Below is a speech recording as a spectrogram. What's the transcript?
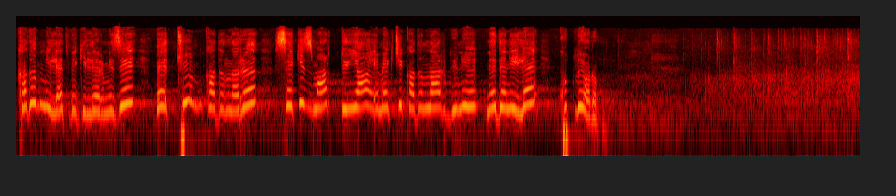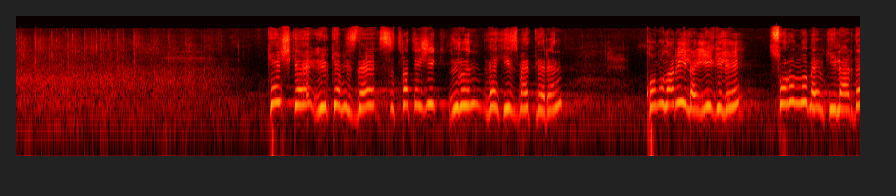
kadın milletvekillerimizi ve tüm kadınları 8 Mart Dünya Emekçi Kadınlar Günü nedeniyle kutluyorum. Keşke ülkemizde stratejik ürün ve hizmetlerin konularıyla ilgili sorumlu mevkilerde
